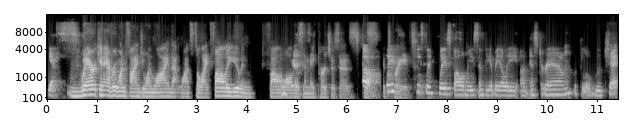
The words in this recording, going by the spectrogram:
Yes. Where can everyone find you online that wants to like follow you and follow all yes. this and make purchases. Oh, it's please, great. Please, please, please follow me, Cynthia Bailey, on Instagram with the little blue check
